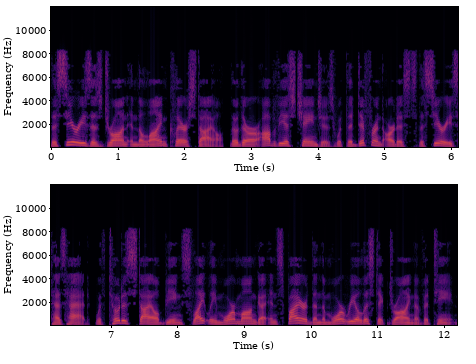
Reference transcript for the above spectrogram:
The series is drawn in the Ligne Claire style, though there are obvious changes with the different artists the series has had, with Tota's style being slightly more manga-inspired than the more realistic drawing of Vatine.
